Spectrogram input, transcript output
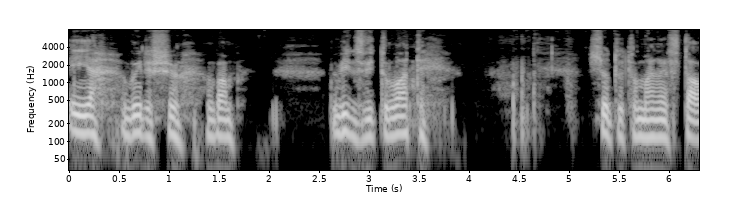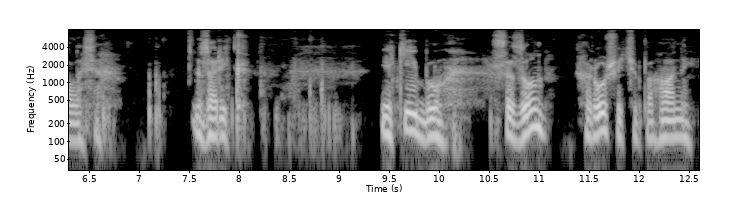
І я вирішив вам відзвітувати, що тут у мене сталося за рік. Який був сезон, хороший чи поганий.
